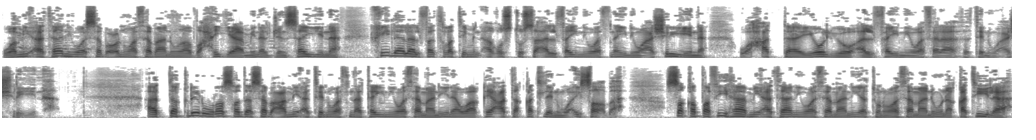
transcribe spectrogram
ومئتان وسبع وثمانون ضحية من الجنسين خلال الفترة من أغسطس 2022 وحتى يوليو 2023 التقرير رصد 782 واقعة قتل وإصابة سقط فيها 288 قتيلة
